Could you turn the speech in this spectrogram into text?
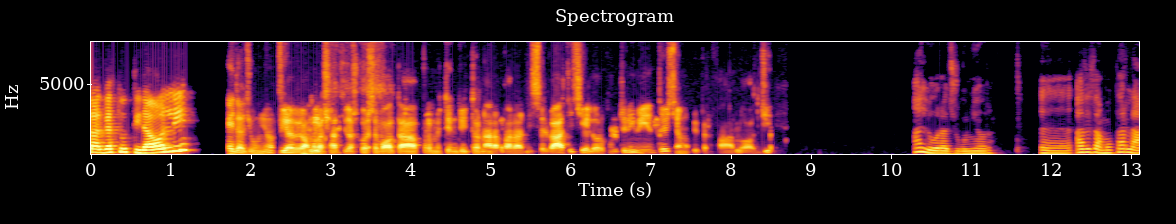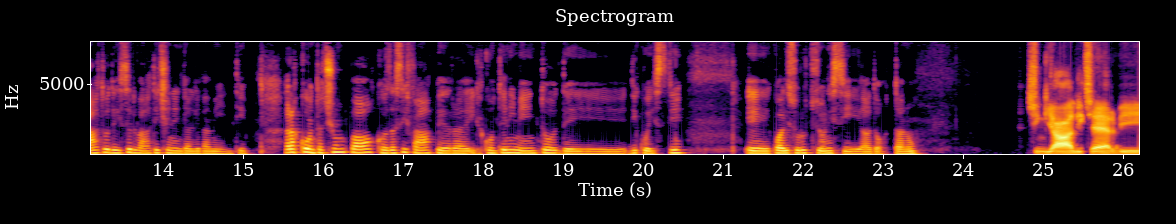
Salve a tutti da Olli e da Junior. Vi avevamo lasciati la scorsa volta promettendo di tornare a parlare di selvatici e il loro contenimento e siamo qui per farlo oggi. Allora Junior, eh, avevamo parlato dei selvatici negli allevamenti. Raccontaci un po' cosa si fa per il contenimento dei, di questi e quali soluzioni si adottano. Cinghiali, cervi,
